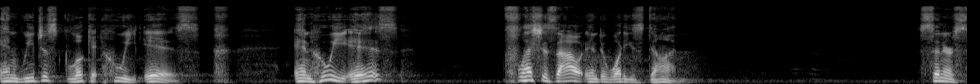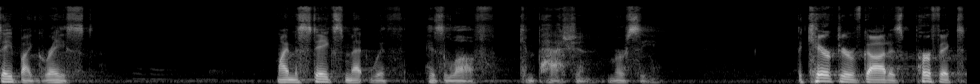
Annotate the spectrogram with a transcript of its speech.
and we just look at who He is. And who He is fleshes out into what He's done. Sinners saved by grace. My mistakes met with His love compassion, mercy. The character of God is perfect.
